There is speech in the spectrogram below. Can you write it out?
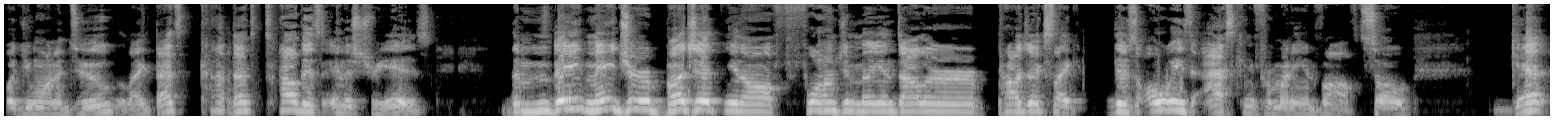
what you want to do, like that's that's how this industry is. The ma- major budget, you know, four hundred million dollar projects, like there's always asking for money involved. So get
